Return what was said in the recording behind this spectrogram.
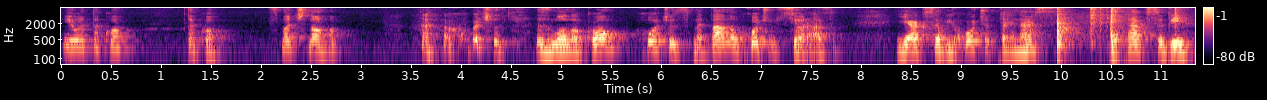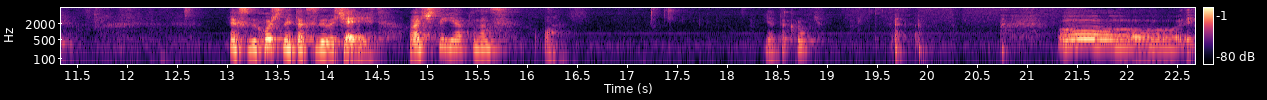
І от тако, тако, смачного. Хочу з молоком, хочу з сметаном, хочу все разом. Як собі хочу, та й нас так собі. Як собі хочете, і так собі вечеряють. Бачите, як у нас. О. Я так роблю. Ой.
